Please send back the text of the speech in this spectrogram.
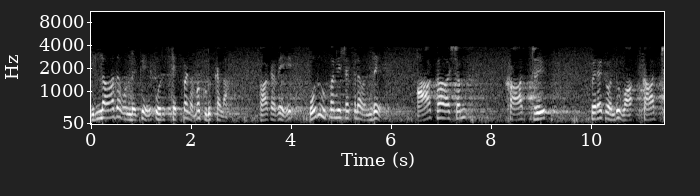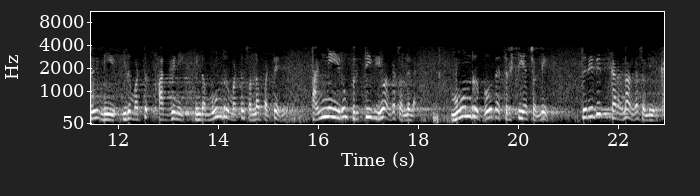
இல்லாத ஒண்ணுக்கு ஒரு ஸ்டெப்பை நம்ம கொடுக்கலாம். ஆகவே ஒரு உபனிஷத்துல வந்து ஆகாசம் காற்று பிறகு வந்து காற்று நீர் இது மட்டும் அக்னி இந்த மூன்று மட்டும் சொல்லப்பட்டு தண்ணீரும் பிருத்திவியும் அங்க சொல்லல. மூன்று பூத சிருஷ்டிய சொல்லி திரிவிக்கரணம் அங்க சொல்லியிருக்கு.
